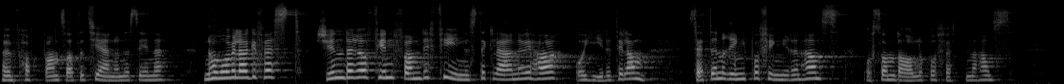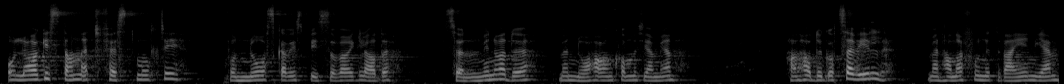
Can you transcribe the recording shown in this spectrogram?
Men pappaen sa til tjenerne sine, 'Nå må vi lage fest. Skynd dere og finn fram de fineste klærne vi har, og gi det til ham. Sett en ring på fingeren hans og sandaler på føttene hans, og lag i stand et festmåltid, for nå skal vi spise og være glade.' Sønnen min var død, men nå har han kommet hjem igjen. Han hadde gått seg vill, men han har funnet veien hjem.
